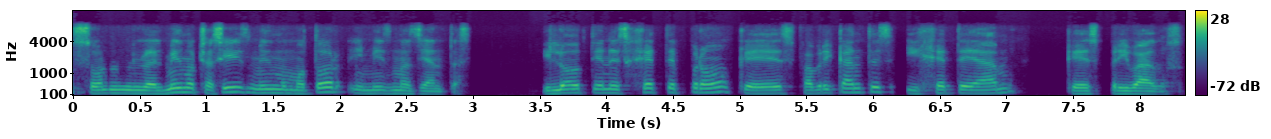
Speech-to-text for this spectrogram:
Son el mismo chasis, mismo motor y mismas llantas. Y luego tienes GT Pro, que es fabricantes, y GTAM, que es privados.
